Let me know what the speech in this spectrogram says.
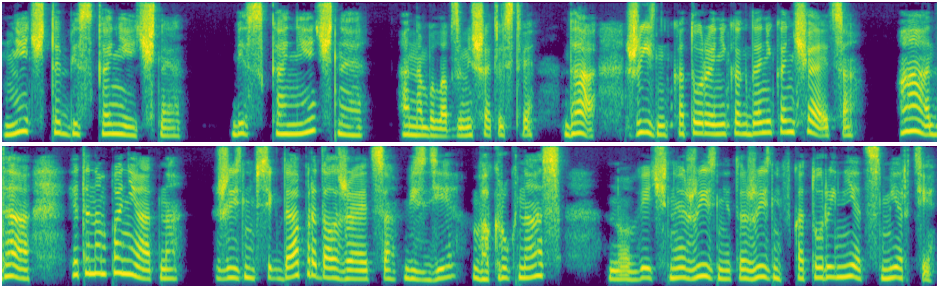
нечто бесконечное. Бесконечное? Она была в замешательстве. Да, жизнь, которая никогда не кончается. А, да, это нам понятно. Жизнь всегда продолжается, везде, вокруг нас. Но вечная жизнь — это жизнь, в которой нет смерти.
